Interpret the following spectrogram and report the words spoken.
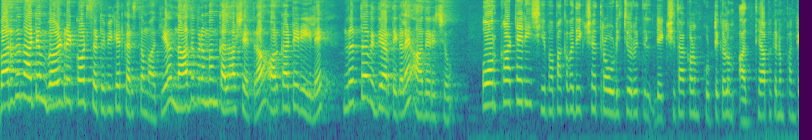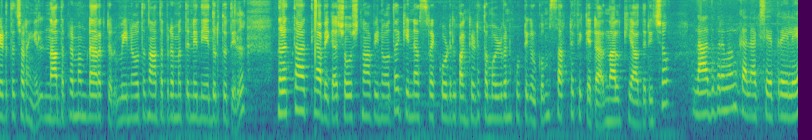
ഭരതനാട്യം വേൾഡ് റെക്കോർഡ് സർട്ടിഫിക്കറ്റ് കരസ്ഥമാക്കിയ നാദബ്രഹ്മം കലാക്ഷേത്ര ഓർക്കാട്ടേരിയിലെ നൃത്ത വിദ്യാർത്ഥികളെ ആദരിച്ചു. ഓർക്കാട്ടേരി ശിവഭഗവതി ക്ഷേത്ര ഓഡിറ്റോറിയത്തിൽ രക്ഷിതാക്കളും കുട്ടികളും അധ്യാപകനും പങ്കെടുത്ത ചടങ്ങിൽ നാദബ്രഹ്മം ഡയറക്ടർ വിനോദ് നാദബ്രഹ്മത്തിന്റെ നേതൃത്വത്തിൽ നൃത്താധ്യാപിക ശോഷണ വിനോദ് ഗിന്നസ് റെക്കോർഡിൽ പങ്കെടുത്ത മുഴുവൻ കുട്ടികൾക്കും സർട്ടിഫിക്കറ്റ് നൽകി ആദരിച്ചു. നാദബ്രഹ്മം കലാക്ഷേത്രയിലെ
